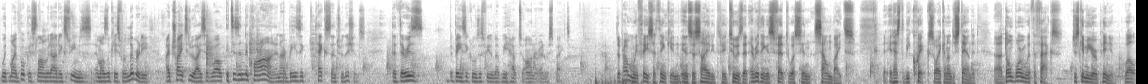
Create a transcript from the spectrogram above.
with my book, Islam Without Extremes, A Muslim Case for Liberty, I tried to do. I said, well, it is in the Quran and our basic texts and traditions that there is the basic religious freedom that we have to honor and respect. The problem we face, I think, in, in society today, too, is that everything is fed to us in sound bites. It has to be quick so I can understand it. Uh, don't bore me with the facts. Just give me your opinion. Well,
